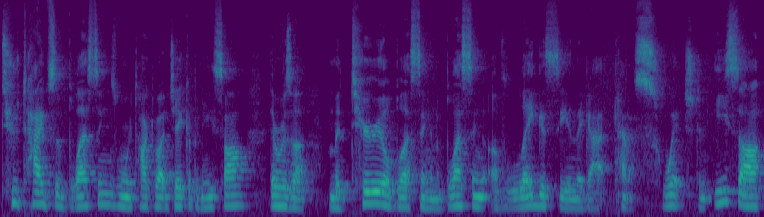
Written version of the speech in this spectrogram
two types of blessings when we talked about Jacob and Esau? There was a material blessing and a blessing of legacy, and they got kind of switched. And Esau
